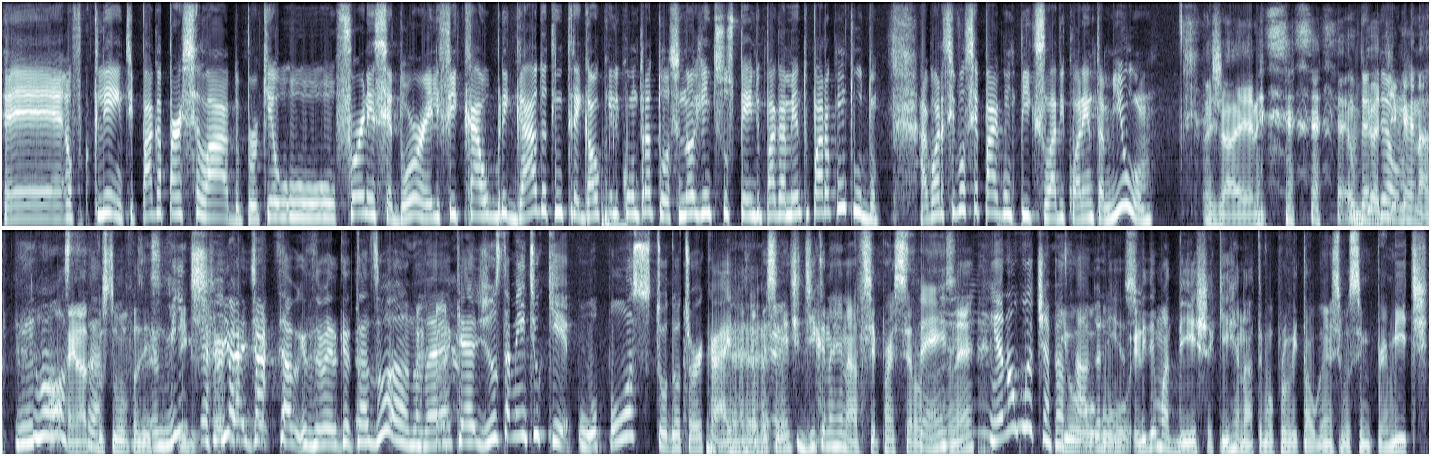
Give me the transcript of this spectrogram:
É, o cliente paga parcelado, porque o, o fornecedor, ele fica obrigado a te entregar o que ele contratou. Senão a gente suspende o pagamento e para com tudo. Agora, se você paga um Pix lá de 40 mil, Já era. Eu vi a dica, Renato. Nossa. A Renato costuma fazer isso. Mentira, gente, sabe que ele tá zoando, né? Que é justamente o quê? O oposto, doutor Caio. É uma excelente dica, né, Renato? Você parcelar, Sim, sim. né? Eu não tinha o- pensado o- nisso. ele deu uma deixa aqui, Renato. Eu vou aproveitar o ganho, se você me permite.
